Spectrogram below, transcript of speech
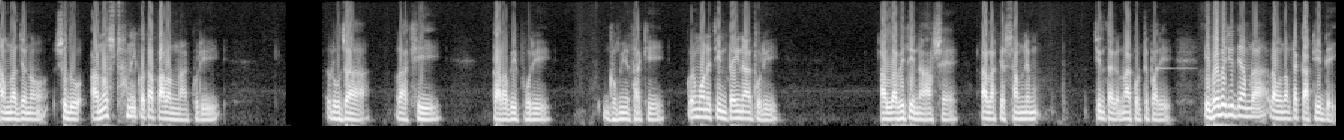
আমরা যেন শুধু আনুষ্ঠানিকতা পালন না করি, রোজা রাখি, তারাবি পড়ি, ঘুমিয়ে থাকি, কোনো মনে চিন্তাই না করি, আল্লাহ ভীতি না আসে, আল্লাহকে সামনে চিন্তা না করতে পারি। এভাবে যদি আমরা রমজানটা কাটিয়ে দেই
